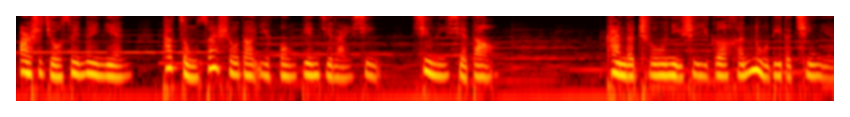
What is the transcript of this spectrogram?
二十九岁那年。他总算收到一封编辑来信，信里写道：“看得出你是一个很努力的青年，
